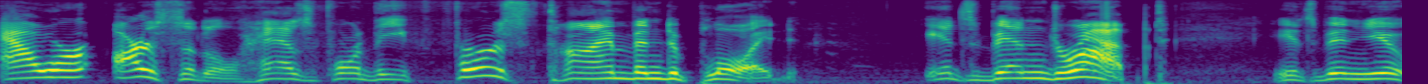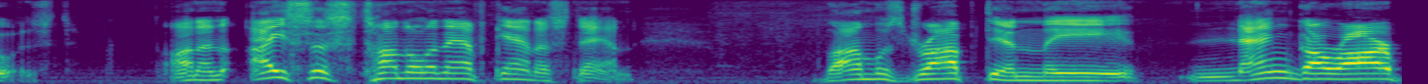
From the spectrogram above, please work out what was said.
our arsenal has for the first time been deployed. It's been dropped, it's been used on an ISIS tunnel in Afghanistan. Bomb was dropped in the Nangarhar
